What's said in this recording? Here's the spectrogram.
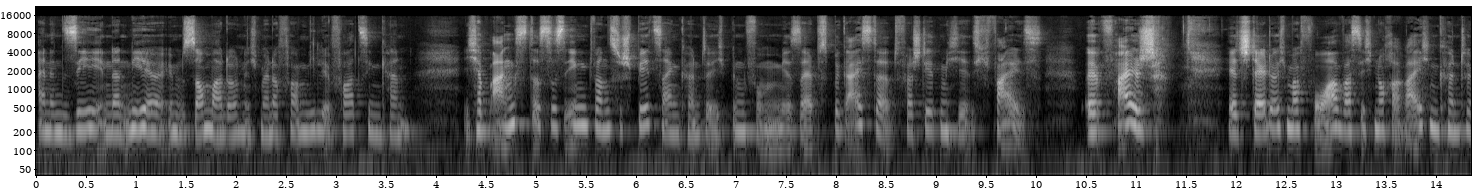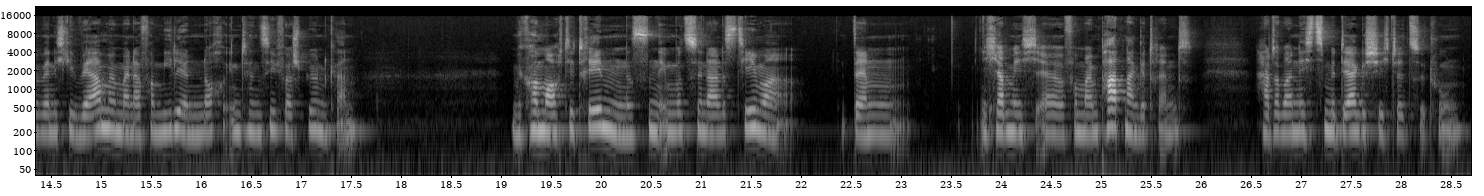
einen See in der Nähe im Sommer doch nicht meiner Familie vorziehen kann. Ich habe Angst, dass es irgendwann zu spät sein könnte. Ich bin von mir selbst begeistert. Versteht mich jetzt falsch. Äh, falsch. Jetzt stellt euch mal vor, was ich noch erreichen könnte, wenn ich die Wärme meiner Familie noch intensiver spüren kann. mir kommen auch die Tränen. Es ist ein emotionales Thema, denn ich habe mich äh, von meinem Partner getrennt, hat aber nichts mit der Geschichte zu tun.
